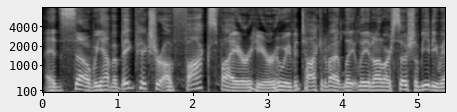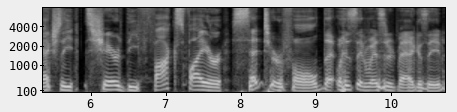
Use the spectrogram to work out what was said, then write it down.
And so we have a big picture of Foxfire here, who we've been talking about lately. And on our social media, we actually shared the Foxfire centerfold that was in Wizard Magazine.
